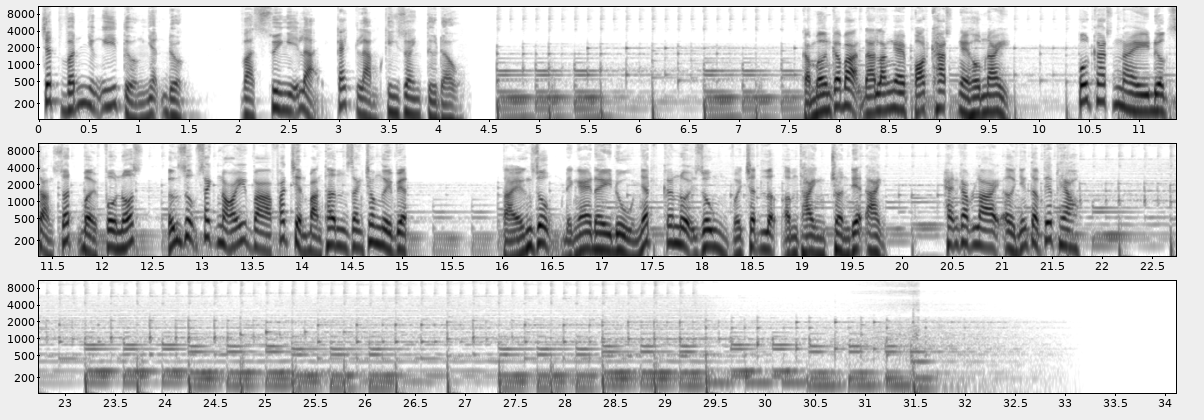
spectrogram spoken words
Chất vấn những ý tưởng nhận được và suy nghĩ lại cách làm kinh doanh từ đầu. Cảm ơn các bạn đã lắng nghe podcast ngày hôm nay. Podcast này được sản xuất bởi Phonos, ứng dụng sách nói và phát triển bản thân dành cho người Việt. Tải ứng dụng để nghe đầy đủ nhất các nội dung với chất lượng âm thanh chuẩn điện ảnh. Hẹn gặp lại ở những tập tiếp theo.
